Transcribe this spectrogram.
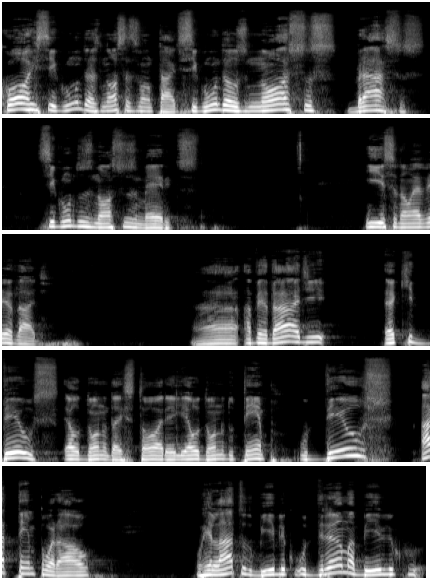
corre segundo as nossas vontades, segundo os nossos braços, segundo os nossos méritos. E isso não é verdade. a verdade é que Deus é o dono da história, Ele é o dono do tempo. O Deus atemporal, o relato bíblico, o drama bíblico,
